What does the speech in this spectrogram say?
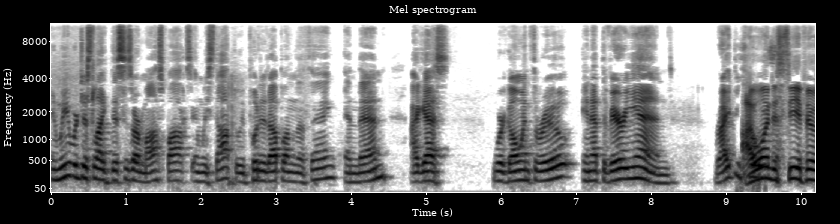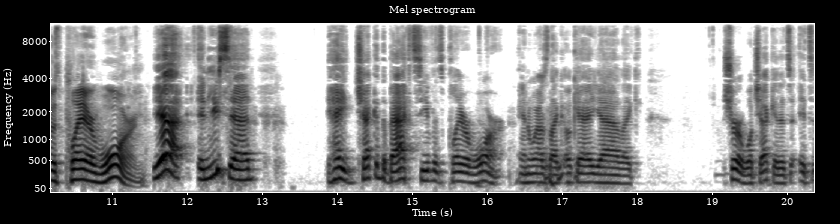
And we were just like, this is our Moss box. And we stopped. We put it up on the thing. And then I guess we're going through. And at the very end, right before I wanted said, to see if it was player worn. Yeah. And you said, hey, check at the back, see if it's player worn. And I was like, okay, yeah, like Sure, we'll check it. It's it's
